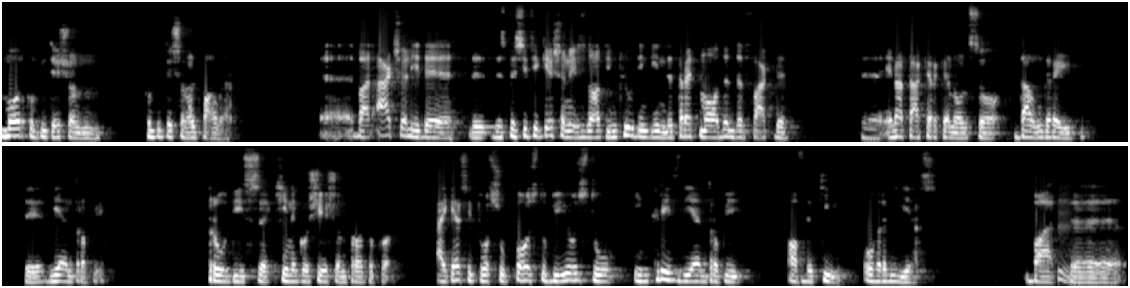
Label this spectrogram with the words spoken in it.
more computation computational power. Uh, but actually, the, the, the, specification is not including in the threat model the fact that uh, an attacker can also downgrade the, the entropy through this uh, key negotiation protocol. I guess it was supposed to be used to increase the entropy of the key over the years. But hmm. Uh,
